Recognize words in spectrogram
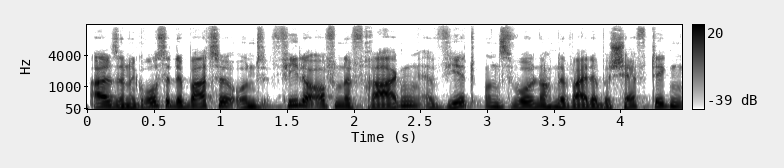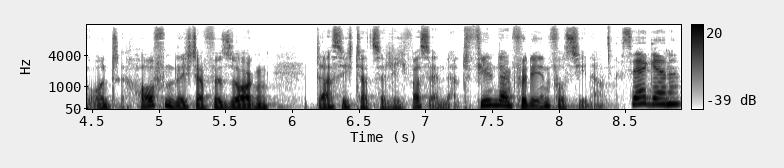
Also eine große Debatte und viele offene Fragen wird uns wohl noch eine Weile beschäftigen und hoffentlich dafür sorgen, dass sich tatsächlich was ändert. Vielen Dank für die Infos, Sina. Sehr gerne.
